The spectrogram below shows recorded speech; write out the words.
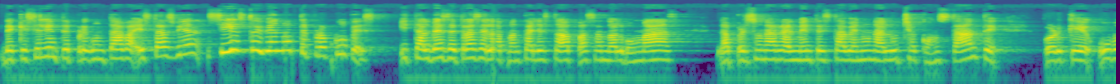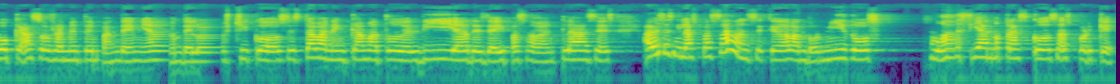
de que si alguien te preguntaba, ¿estás bien? Sí, estoy bien, no te preocupes. Y tal vez detrás de la pantalla estaba pasando algo más, la persona realmente estaba en una lucha constante, porque hubo casos realmente en pandemia donde los chicos estaban en cama todo el día, desde ahí pasaban clases, a veces ni las pasaban, se quedaban dormidos o hacían otras cosas porque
